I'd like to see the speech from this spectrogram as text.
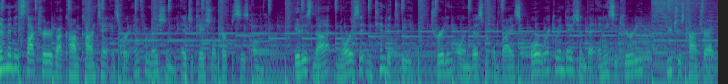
10MinuteStockTrader.com content is for information and educational purposes only. It is not, nor is it intended to be, trading or investment advice or recommendation that any security, futures contract,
